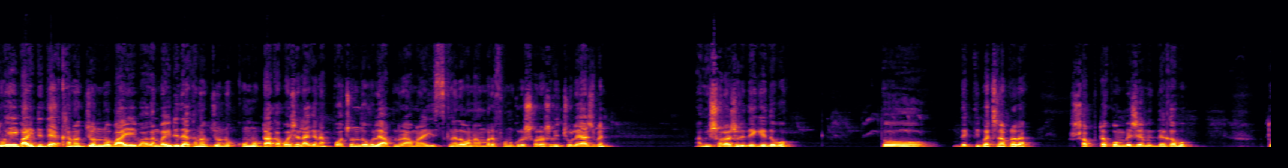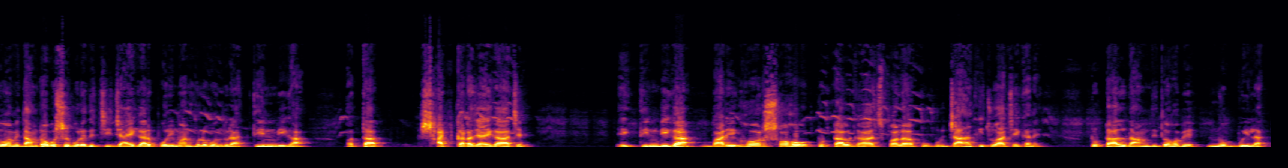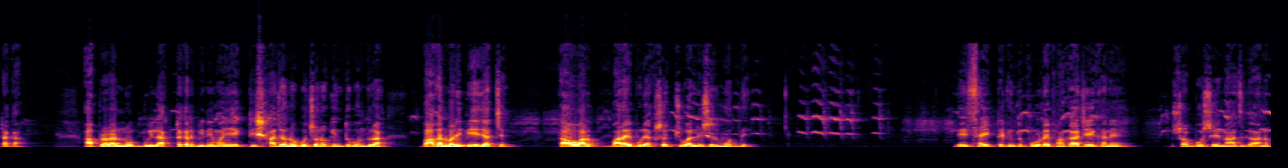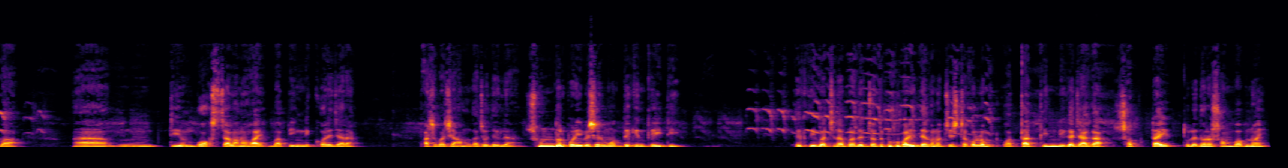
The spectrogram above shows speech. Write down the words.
তো এই বাড়িটি দেখানোর জন্য বা এই বাগান বাড়িটি দেখানোর জন্য কোনো টাকা পয়সা লাগে না। পছন্দ হলে আপনারা আমার স্ক্রিনে দেওয়া নাম্বারে ফোন করে সরাসরি চলে আসবেন। আমি সরাসরি দেখিয়ে দেবো। তো দেখতেই পাচ্ছেন আপনারা, সবটা কম বেশি আমি দেখাবো। তো আমি দামটা অবশ্যই বলে দিচ্ছি। জায়গার পরিমাণ হলো বন্ধুরা তিন বিঘা, অর্থাৎ ষাট কাটা জায়গা আছে। এই তিন বিঘা বাড়ি ঘর সহ টোটাল গাছপালা, পুকুর, যা কিছু আছে এখানে, টোটাল দাম দিতে হবে নব্বই লাখ টাকা। আপনারা নব্বই লাখ টাকার বিনিময়ে একটি সাজানো গোছানো কিন্তু বন্ধুরা বাগান বাড়ি পেয়ে যাচ্ছেন। তাও আবার বারাইপুর একশো চুয়াল্লিশের মধ্যে। এই সাইডটা কিন্তু পুরোটাই ফাঁকা আছে। এখানে সব বসে নাচ গান বা বক্স চালানো হয় বা পিকনিক করে যারা। পাশাপাশি আম গাছও দেখলাম সুন্দর পরিবেশের মধ্যে কিন্তু এইটি। দেখতেই পাচ্ছেন আপনাদের, যতটুকু পারি দেখানোর চেষ্টা করলাম। অর্থাৎ তিন বিঘা জায়গা সবটাই তুলে ধরা সম্ভব নয়।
